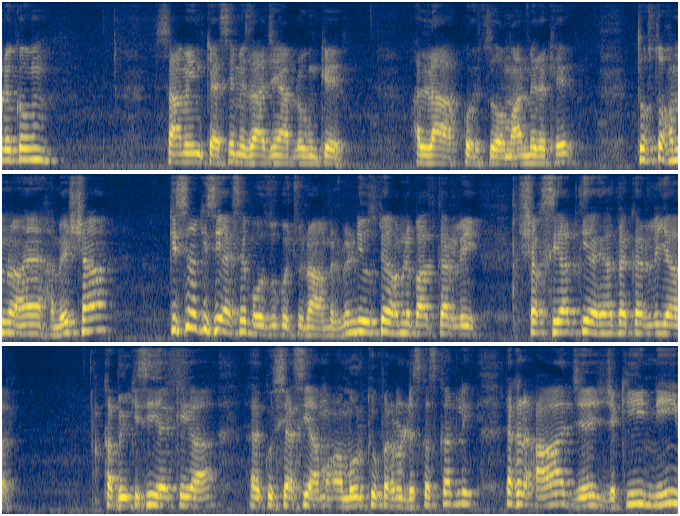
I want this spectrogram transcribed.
علیکم۔ سامعین، کیسے مزاج ہیں آپ لوگوں کے؟ اللہ آپ کو حفظ و امان میں رکھے۔ دوستو، ہم ہمیشہ کسی نہ کسی ایسے موضوع کو چنا۔ ملبن نیوز پہ ہم نے بات کر لی، شخصیات کی احاطہ کر لیا کبھی کسی ہے کہ کچھ سیاسی امور کے اوپر ہم نے ڈسکس کر لی۔ لیکن آج یقینی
